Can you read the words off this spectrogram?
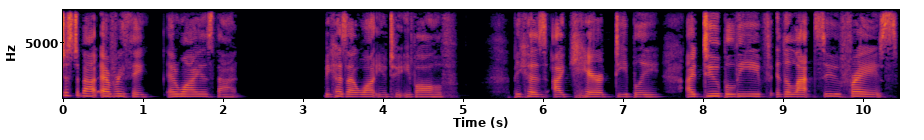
just about everything. And why is that? Because I want you to evolve, because I care deeply. I do believe in the Lao Tzu phrase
